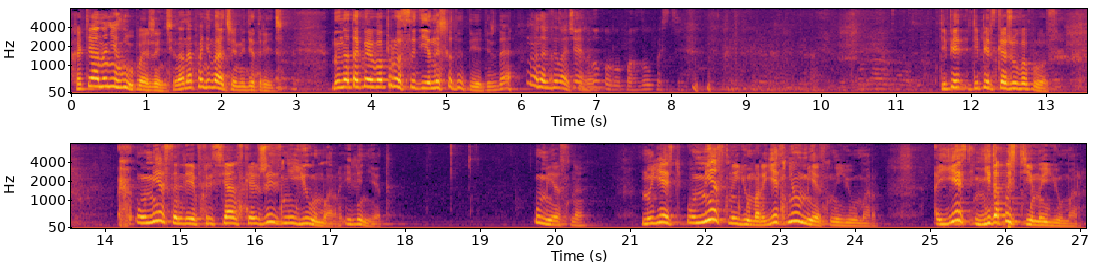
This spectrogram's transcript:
Хотя она не глупая женщина, она поняла, о чем идет речь. Ну, на такой вопрос судье, ну что ты ответишь, да? Ну, она взяла Чай глупому по глупости. Теперь, теперь скажу вопрос. Уместен ли в христианской жизни юмор или нет? Уместно. Но есть уместный юмор, есть неуместный юмор. Есть недопустимый юмор –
